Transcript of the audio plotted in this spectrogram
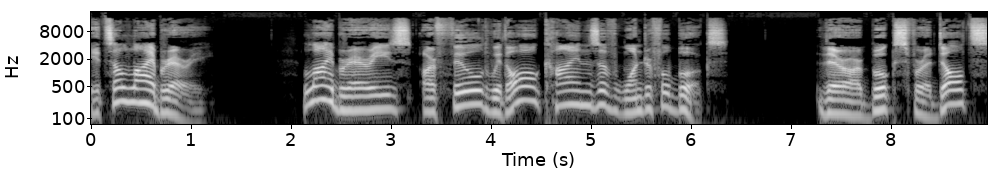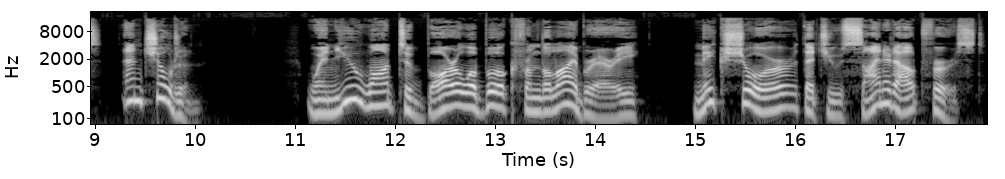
It's a library. Libraries are filled with all kinds of wonderful books. There are books for adults and children. When you want to borrow a book from the library, make sure that you sign it out first.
